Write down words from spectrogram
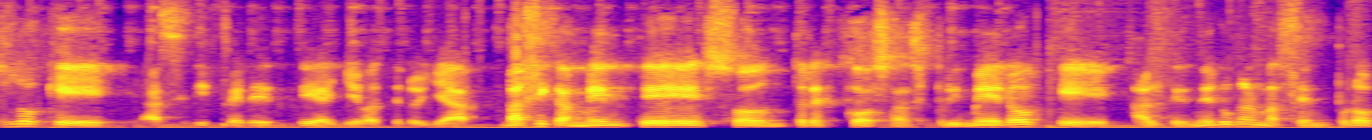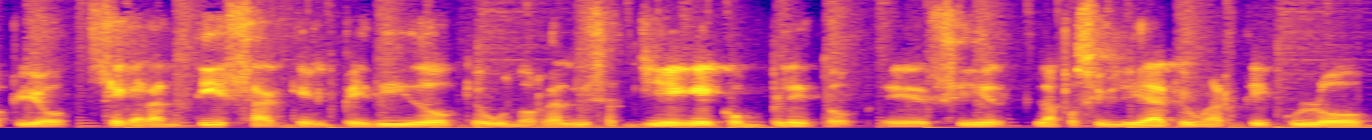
Lo que hace diferente a Llévatelo ya, básicamente son tres cosas. Primero, que al tener un almacén propio se garantiza que el pedido que uno realiza llegue completo, es decir, la posibilidad de que un artículo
